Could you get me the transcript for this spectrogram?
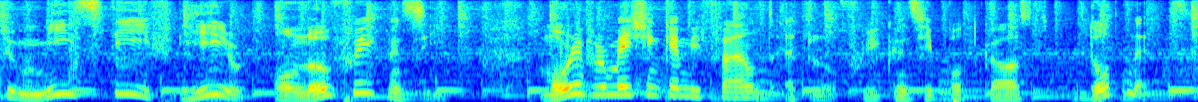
To me, Steve, here on Low Frequency. More information can be found at lowfrequencypodcast.net.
